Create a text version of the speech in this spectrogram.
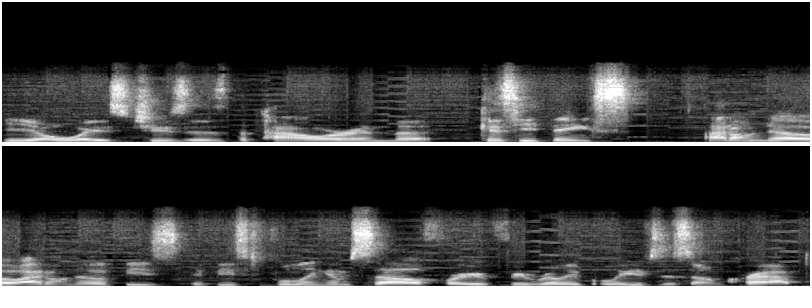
he always chooses the power and the because he thinks I don't know I don't know if he's if he's fooling himself or if he really believes his own crap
